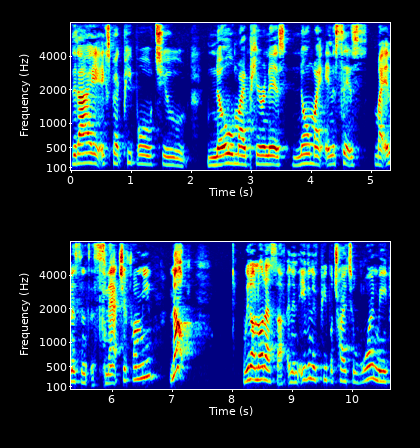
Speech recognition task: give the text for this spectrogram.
Did I expect people to know my pureness, know my innocence, my innocence and snatch it from me? No. We don't know that stuff. And then even if people try to warn me,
